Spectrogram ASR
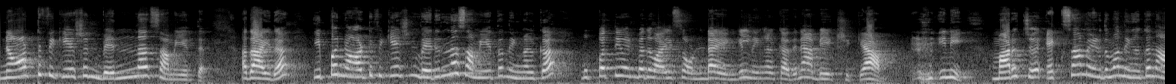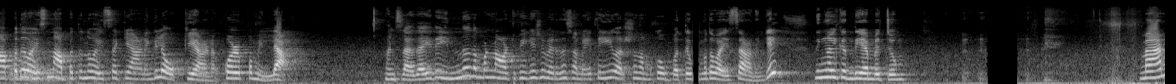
നോട്ടിഫിക്കേഷൻ വന്ന സമയത്ത് അതായത് ഇപ്പൊ നോട്ടിഫിക്കേഷൻ വരുന്ന സമയത്ത് നിങ്ങൾക്ക് മുപ്പത്തി ഒൻപത് വയസ്സുണ്ടെങ്കിൽ നിങ്ങൾക്ക് അതിനെ അപേക്ഷിക്കാം. ഇനി മറിച്ച് എക്സാം എഴുതുമ്പോൾ നിങ്ങൾക്ക് നാൽപ്പത് വയസ്സ് നാൽപ്പത്തൊന്ന് വയസ്സൊക്കെ ആണെങ്കിൽ ഓക്കെയാണ്. കുഴപ്പമില്ല. മനസ്സിലായി? അതായത് ഇന്ന് നമ്മൾ നോട്ടിഫിക്കേഷൻ വരുന്ന സമയത്ത് ഈ വർഷം നമുക്ക് മുപ്പത്തി ഒമ്പത് വയസ്സാണെങ്കിൽ നിങ്ങൾക്ക് എന്ത് ചെയ്യാൻ പറ്റും? മാം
